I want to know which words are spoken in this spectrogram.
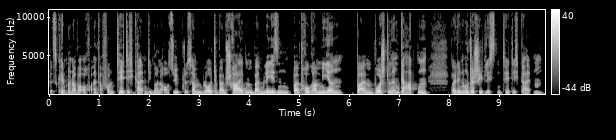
das kennt man aber auch einfach von Tätigkeiten, die man ausübt. Das haben Leute beim Schreiben, beim Lesen, beim Programmieren, beim Wursteln im Garten, bei den unterschiedlichsten Tätigkeiten,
